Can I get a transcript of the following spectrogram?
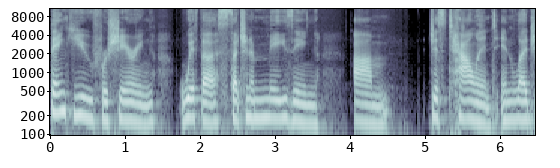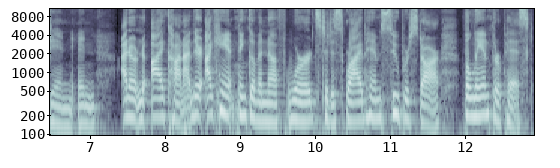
thank you for sharing with us such an amazing, um, just talent and legend and I don't know icon. I, there, I can't think of enough words to describe him. Superstar, philanthropist.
